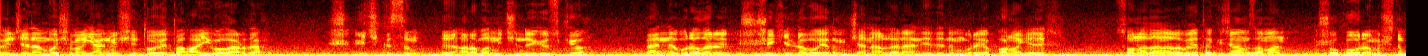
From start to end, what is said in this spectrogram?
Önceden başıma gelmişti. Toyota Aygo'larda şu iç kısım e, arabanın içinde gözüküyor. Ben de buraları şu şekilde boyadım kenarlarına. Hani dedim buraya pano gelir. Sonradan arabaya takacağım zaman şoka uğramıştım.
